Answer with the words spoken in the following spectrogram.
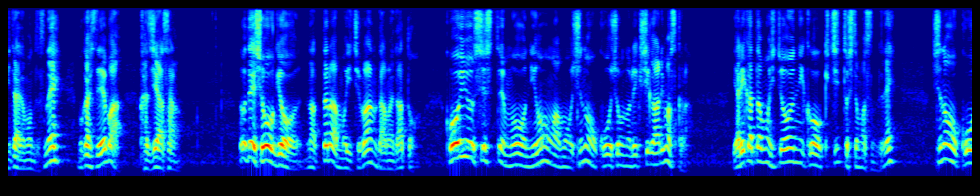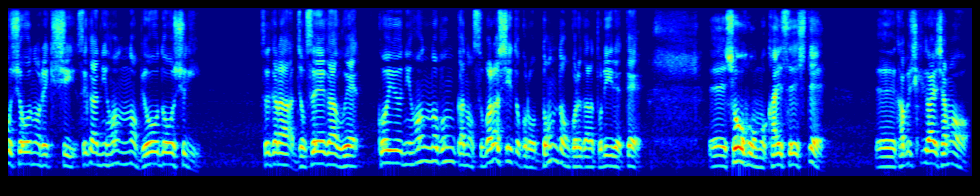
みたいなもんですね。昔で言えば鍛冶屋さん。それで商業になったらもう一番ダメだと。こういうシステムを日本はもう市の交渉の歴史がありますから。やり方も非常にこうきちっとしてますんでね。市の交渉の歴史それから日本の平等主義それから女性が上こういう日本の文化の素晴らしいところをどんどんこれから取り入れて、えー、商法も改正して、えー、株式会社も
